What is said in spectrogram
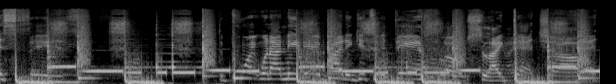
This is the point when I need everybody to get to the dance floor. Just like that, y'all. That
